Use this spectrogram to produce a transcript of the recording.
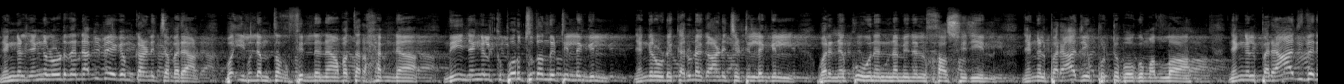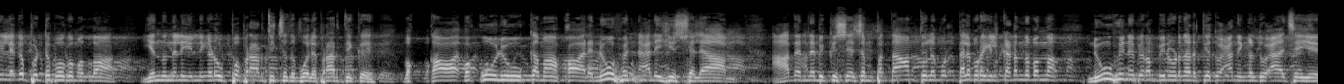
ഞങ്ങൾ ഞങ്ങളോട് തന്നെ അവിവേകം കാണിച്ചവരാണ്. നീ ഞങ്ങൾക്ക് പുറത്തു തന്നിട്ടില്ലെങ്കിൽ ഞങ്ങളോട് കരുണ കാണിച്ചിട്ടില്ലെങ്കിൽ ഖാസിരീൻ ഞങ്ങൾ പരാജയപ്പെട്ടു പോകുമല്ല ഞങ്ങൾ പരാജിതരിൽ അകപ്പെട്ടു പോകുമല്ല എന്ന നിലയിൽ നിങ്ങളുടെ ഉപ്പ പ്രാർത്ഥിച്ചതുപോലെ പ്രാർത്ഥിക്ക്. ആദൻ നബിക്ക് ശേഷം പത്താം തലമുറ തലമുറയിൽ കടന്നു വന്ന നൂഹ് നബി റബ്ബിനോട് നടത്തിയ ദുആ നിങ്ങൾ ദുആ ചെയ്യ്.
